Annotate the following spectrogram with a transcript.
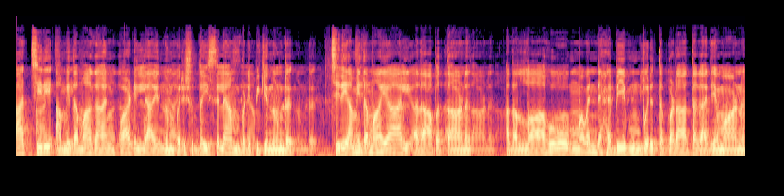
ആ ചിരി അമിതമാകാൻ പാടില്ല എന്നും പരിശുദ്ധ ഇസ്ലാം പഠിപ്പിക്കുന്നുണ്ട്. ചിരി അമിതമായാൽ അത് ആപത്താണ്. അത് അള്ളാഹുവും അവന്റെ ഹബീബും പൊരുത്തപ്പെടാത്ത കാര്യമാണ്.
